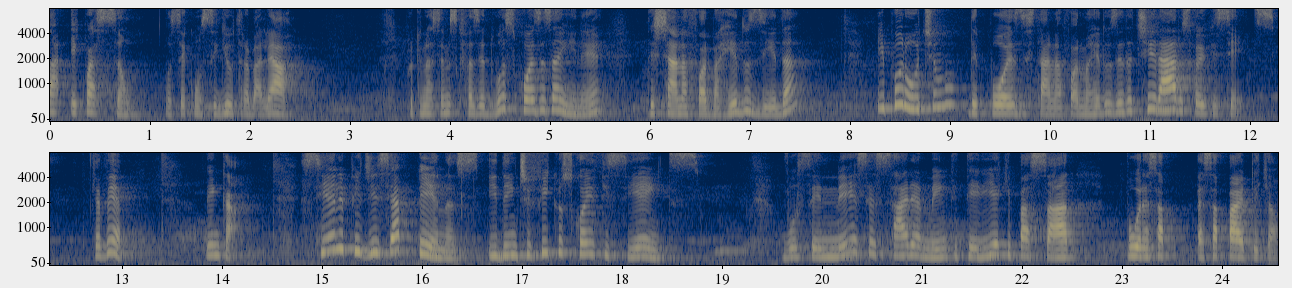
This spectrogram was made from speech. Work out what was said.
Nessa equação? Você conseguiu trabalhar? Porque nós temos que fazer duas coisas aí, né? Deixar na forma reduzida e, por último, depois de estar na forma reduzida, tirar os coeficientes. Quer ver? Vem cá. Se ele pedisse apenas identifique os coeficientes, você necessariamente teria que passar por essa, essa parte aqui, ó,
